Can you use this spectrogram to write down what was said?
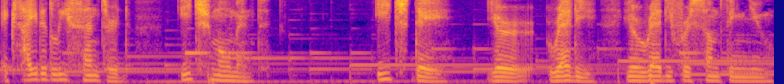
excitedly centered each moment, each day, you're ready. You're ready for something new.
